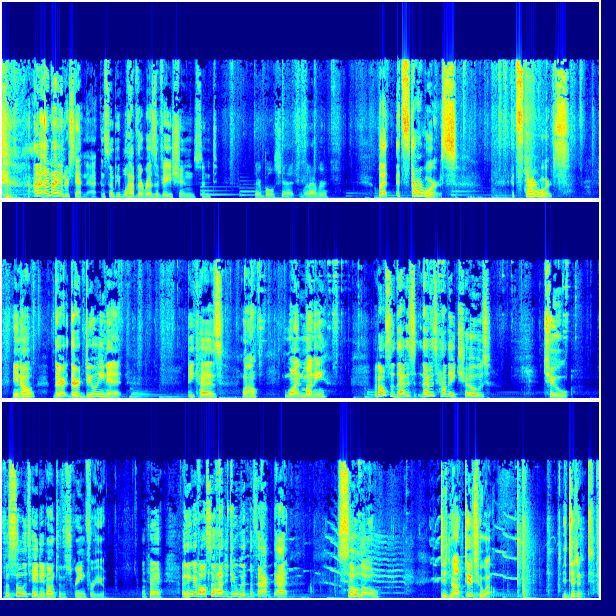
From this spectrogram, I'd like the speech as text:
I, and I understand that. And some people have their reservations and their bullshit and whatever. But it's Star Wars. It's Star Wars. You know, they're they're doing it because well, one money, but also that is that is how they chose to facilitate it onto the screen for you. Okay? I think it also had to do with the fact that Solo did not do too well. It didn't.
